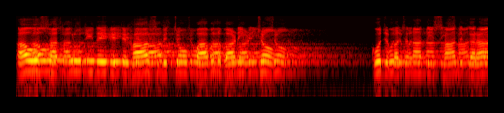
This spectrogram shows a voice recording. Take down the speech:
ਆਓ ਸਤਿਗੁਰੂ ਜੀ ਦੇ ਇਤਿਹਾਸ ਵਿੱਚੋਂ, ਪਾਵਨ ਬਾਣੀ ਵਿੱਚੋਂ ਕੁਝ ਬਚਨਾਂ ਦੀ ਸਾਂਝ ਕਰਾਂ।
